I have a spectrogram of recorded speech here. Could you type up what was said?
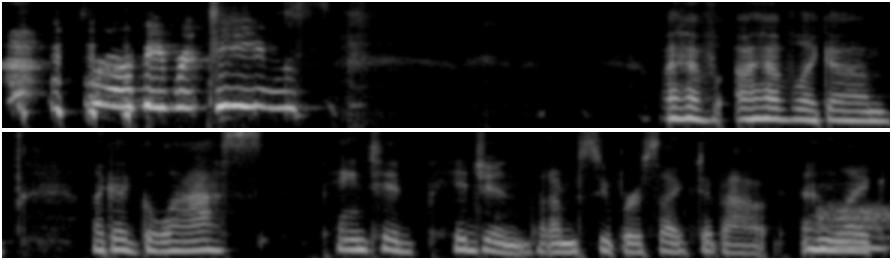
for our favorite teams. I have I have like um like a glass painted pigeon that I'm super psyched about, and like Oh,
